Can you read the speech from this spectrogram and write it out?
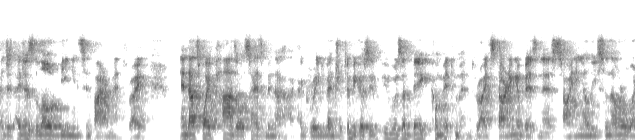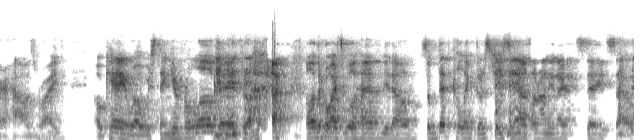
I just I just love being in this environment, right? and that's why pods also has been a, a great venture too because it, it, was a big commitment right starting a business signing a lease in our warehouse mm-hmm. right okay well we're staying here for a little bit right otherwise we'll have you know some debt collectors chasing us around the united states so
